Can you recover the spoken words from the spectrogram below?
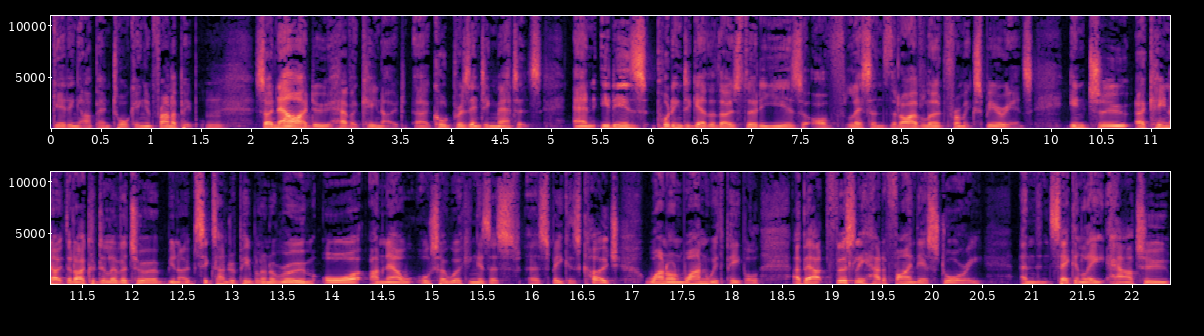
getting up and talking in front of people. Mm. So now I do have a keynote uh, called Presenting Matters, and it is putting together those 30 years of lessons that I've learnt from experience into a keynote that I could deliver to a, you know 600 people in a room, or I'm now also working as a, a speaker's coach, one on one with people about firstly how to find their story and secondly, how to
